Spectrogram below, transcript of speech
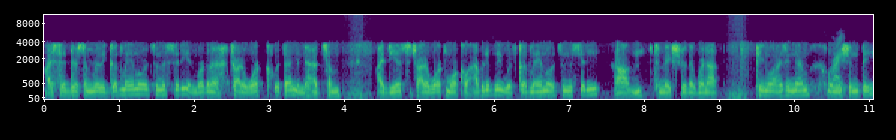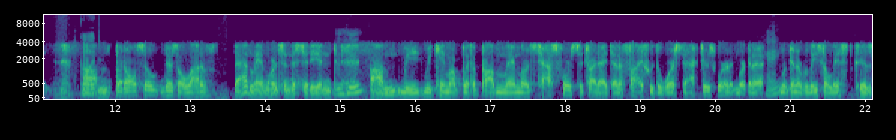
I said there's some really good landlords in the city and we're going to try to work with them and had some ideas to try to work more collaboratively with good landlords in the city um, to make sure that we're not penalizing them when Right. we shouldn't be um, but also there's a lot of bad landlords in the city, and Mm-hmm. um, we we came up with a problem landlords task force to try to identify who the worst actors were, and we're gonna Okay. we're gonna release a list because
